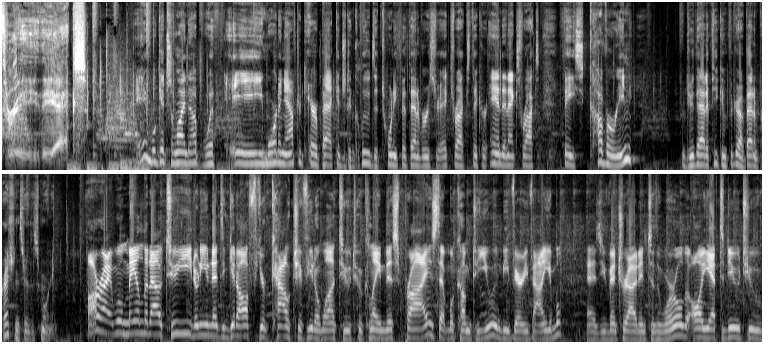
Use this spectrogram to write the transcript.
Three, the X. and we'll get you lined up with a morning aftercare package. It includes a 25th anniversary X Rock sticker and an X Rocks face covering. Do that if you can figure out bad impressions here this morning. All right, we'll mail it out to you. You don't even have to get off your couch if you don't want to to claim this prize that will come to you and be very valuable as you venture out into the world. All you have to do to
